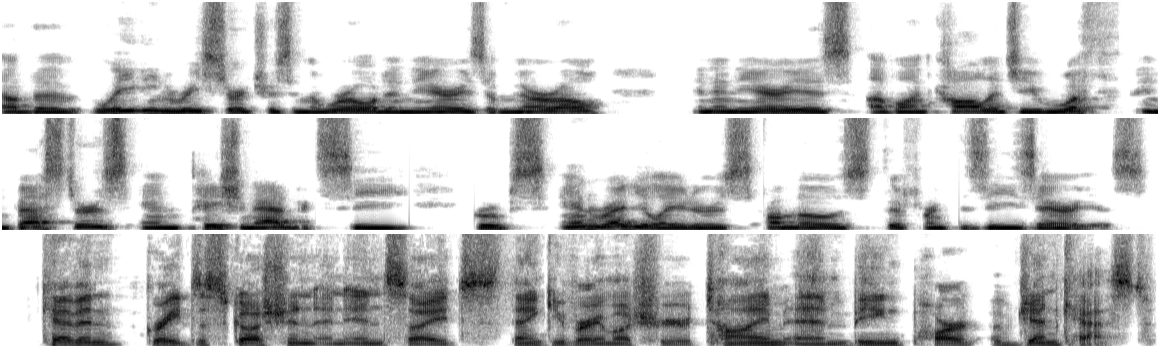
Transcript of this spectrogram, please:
of the leading researchers in the world in the areas of neuro and in the areas of oncology with investors and patient advocacy groups and regulators from those different disease areas. Kevin, great discussion and insights. Thank you very much for your time and being part of GenCast.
